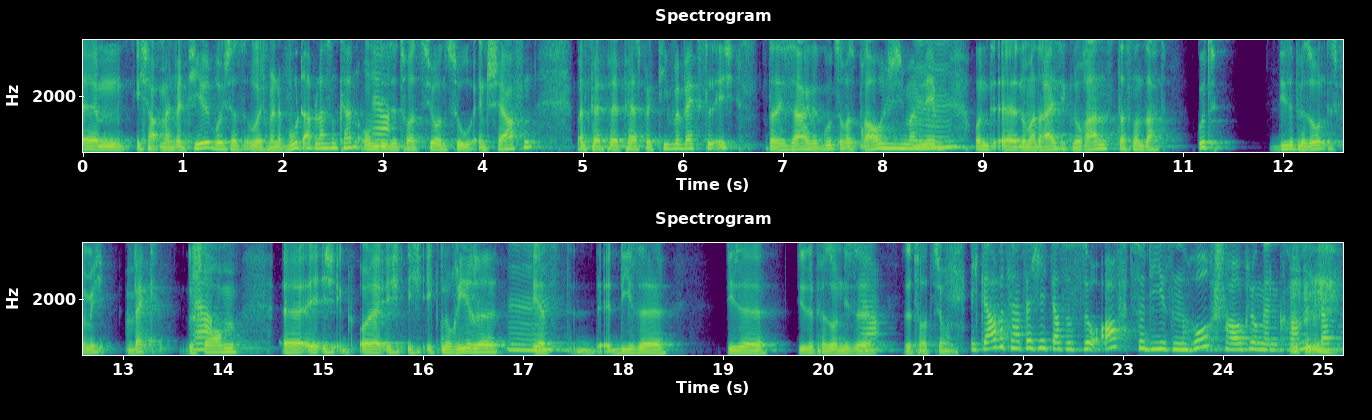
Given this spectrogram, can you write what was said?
ähm, ich habe mein Ventil, wo ich, das, wo ich meine Wut ablassen kann, um Ja. die Situation zu entschärfen. Meine Per- Per- Perspektive wechsle ich, dass ich sage, gut, sowas brauche ich nicht in meinem Leben. Und äh, Nummer drei ist Ignoranz, dass man sagt, gut, diese Person ist für mich weggestorben. Äh, ich, oder ich, ich ignoriere Mhm. jetzt diese, diese, diese Person, diese Ja. Situation. Ich glaube tatsächlich, dass es so oft zu diesen Hochschaukelungen kommt, dass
